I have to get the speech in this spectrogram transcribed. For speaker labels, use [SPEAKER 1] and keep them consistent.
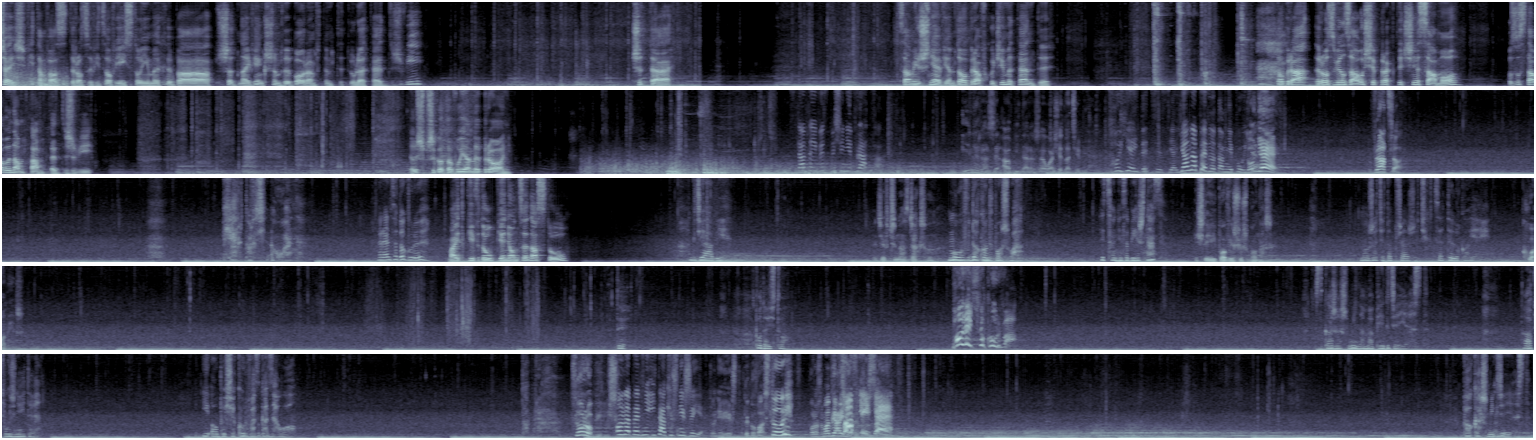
[SPEAKER 1] Cześć, witam was drodzy widzowie i stoimy chyba przed największym wyborem w tym tytule te drzwi? Czy te? Sam już nie wiem. Dobra, wchodzimy tędy. Dobra, rozwiązało się praktycznie samo. Pozostały nam tamte drzwi. Już przygotowujemy broń.
[SPEAKER 2] Z tamtej wyspy się nie wraca.
[SPEAKER 3] Ile razy Abi narażała się dla ciebie?
[SPEAKER 2] To jej decyzja. Ja na pewno tam nie pójdę.
[SPEAKER 3] To nie! Wraca!
[SPEAKER 2] Pierdol się, Owen. Ręce do góry.
[SPEAKER 1] Majtki w dół, pieniądze na stół.
[SPEAKER 2] Gdzie Abi?
[SPEAKER 3] Dziewczyna z Jackson.
[SPEAKER 2] Mów, dokąd poszła. I co, nie zabijesz nas?
[SPEAKER 3] Jeśli jej powiesz już po nas,
[SPEAKER 2] Możecie to przeżyć. Chcę tylko jej.
[SPEAKER 3] kłamiesz.
[SPEAKER 2] Ty. Podejdź tu. Podejdź tu, kurwa! Wskażesz mi na mapie, gdzie jest. A później ty. I oby się kurwa zgadzało. Dobra.
[SPEAKER 3] Co robisz?
[SPEAKER 2] Ona pewnie i tak już nie żyje.
[SPEAKER 3] To nie jest tego warte.
[SPEAKER 2] Stój!
[SPEAKER 3] Porozmawiajmy!
[SPEAKER 2] Cofnij się! Pokaż mi, gdzie jest.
